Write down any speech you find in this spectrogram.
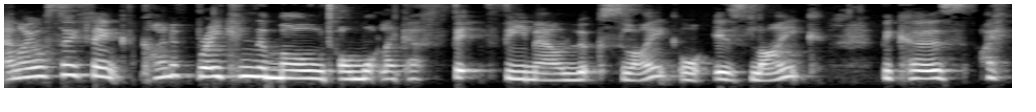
And I also think kind of breaking the mold on what like a fit female looks like or is like, because I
